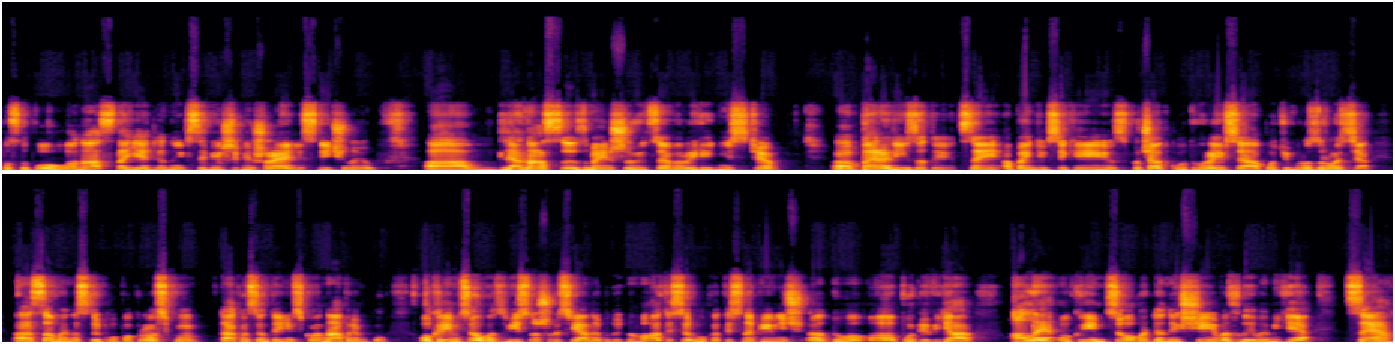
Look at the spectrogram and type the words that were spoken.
поступово вона стає для них все більше і більш реалістичною. Для нас е, зменшується вирогідність е, е, перерізати цей апендікс, який спочатку утворився, а потім розросся саме на стику Покровського та Константинівського напрямку. Окрім цього, звісно ж, росіяни будуть намагатися рухатись на північ до е, Попів Яр. Але окрім цього, для них ще й важливим є це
